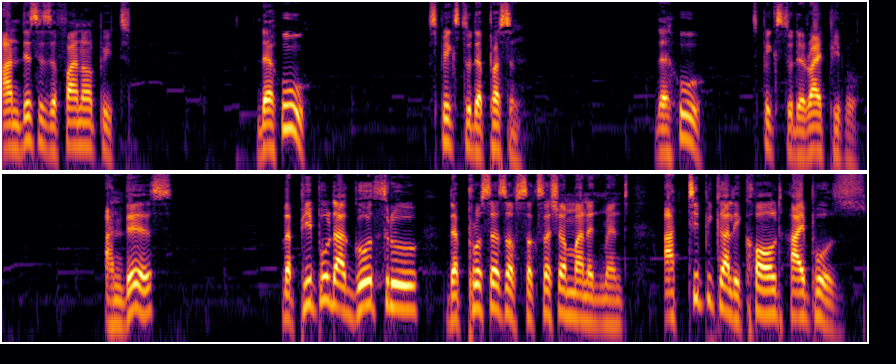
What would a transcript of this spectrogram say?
And this is the final bit. The who speaks to the person. The who speaks to the right people. And this, the people that go through the process of succession management are typically called hypos,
